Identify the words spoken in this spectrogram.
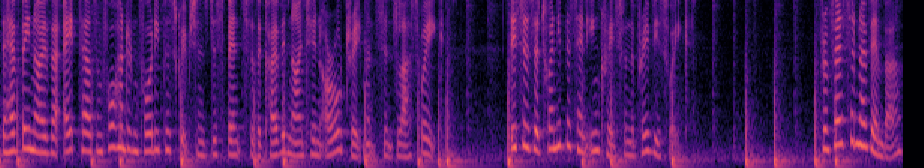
there have been over 8,440 prescriptions dispensed for the COVID 19 oral treatment since last week. This is a 20% increase from the previous week. From 1st of November,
